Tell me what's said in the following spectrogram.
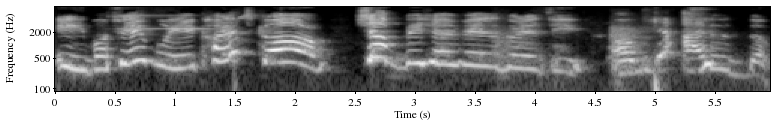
এই বছরে বইয়ের খরচ কম, সব বিষয়ে ফেল করেছি অঙ্কে আলুর দম।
